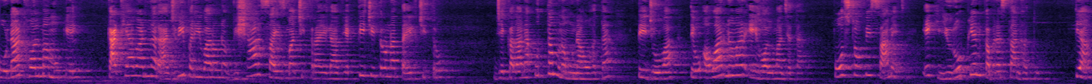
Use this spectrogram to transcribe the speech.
કોનાટ હોલમાં મૂકેલ કાઠિયાવાડના રાજવી પરિવારોના વિશાળ સાઇઝમાં ચિતરાયેલા વ્યક્તિચિત્રોના તૈલચિત્રો જે કલાના ઉત્તમ નમૂનાઓ હતા, તે જોવા તેઓ અવારનવાર એ હોલમાં જતા. પોસ્ટ ઓફિસ સામે જ એક યુરોપિયન કબ્રસ્તાન હતું. ત્યાં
